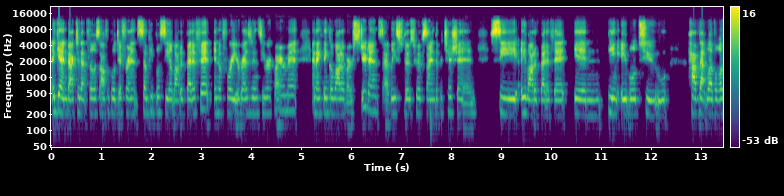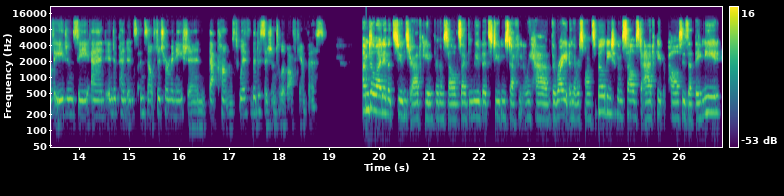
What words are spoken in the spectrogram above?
again, back to that philosophical difference, some people see a lot of benefit in a four year residency requirement. And I think a lot of our students, at least those who have signed the petition, see a lot of benefit in being able to have that level of agency and independence and self determination that comes with the decision to live off campus. I'm delighted that students are advocating for themselves. I believe that students definitely have the right and the responsibility to themselves to advocate for policies that they need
